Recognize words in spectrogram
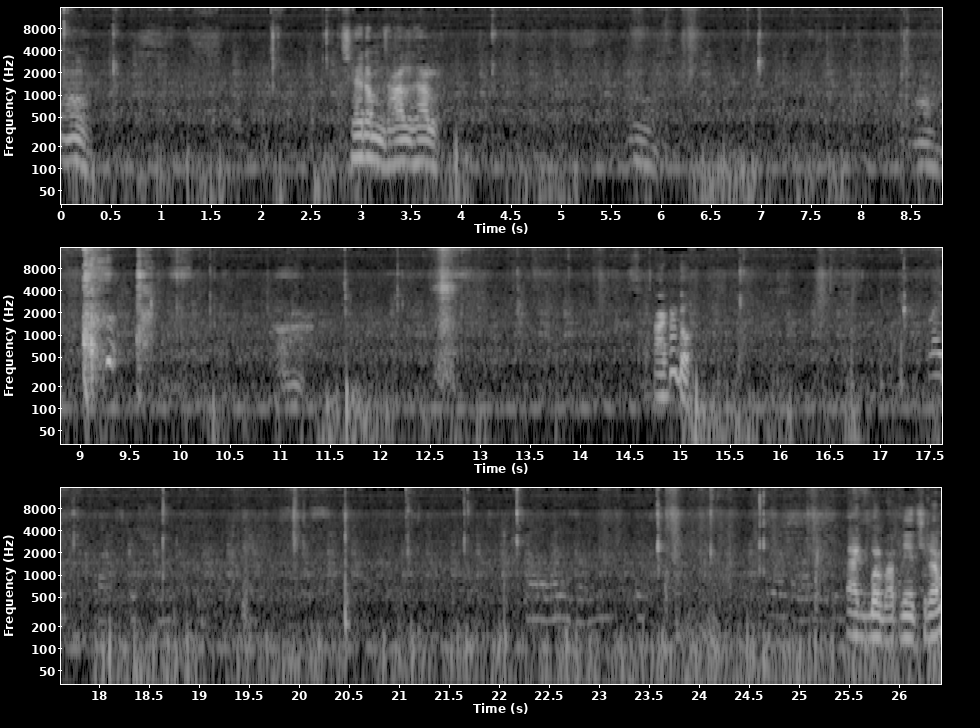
হুম সেরম ঝাল ঝাল। হুম। তো লাইক এক বল ভাত নিয়েছিলাম,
